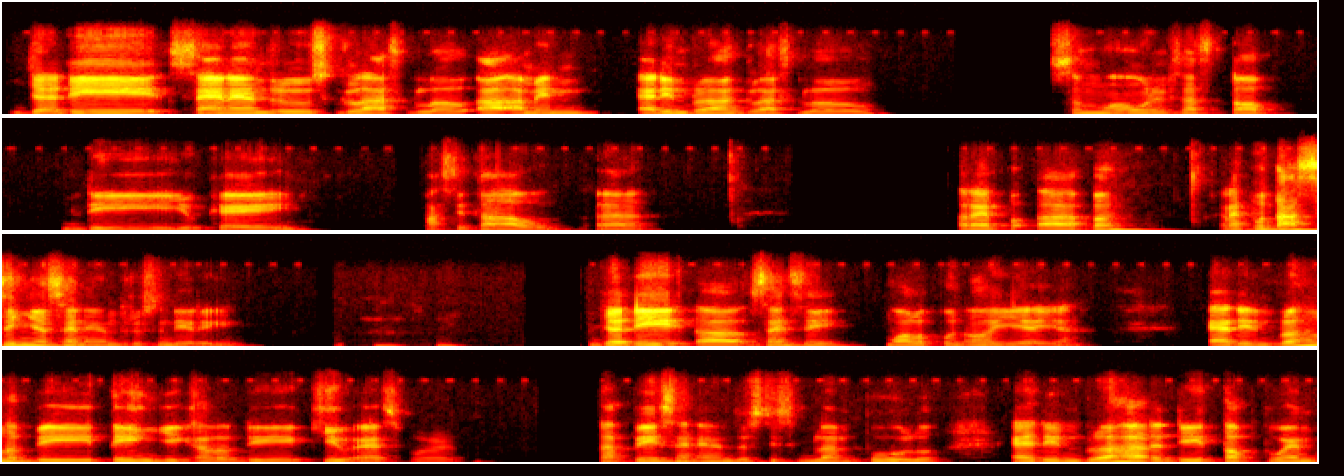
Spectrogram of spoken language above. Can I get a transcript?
Jadi St Andrews, Glasgow, uh, I mean Edinburgh, Glasgow, semua universitas top di UK pasti tahu uh, rep, uh, apa reputasinya St Andrews sendiri. Jadi uh, saya sih walaupun oh iya ya Edinburgh lebih tinggi kalau di QS Word. tapi St. Andrews di 90. Edinburgh ada di top 20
